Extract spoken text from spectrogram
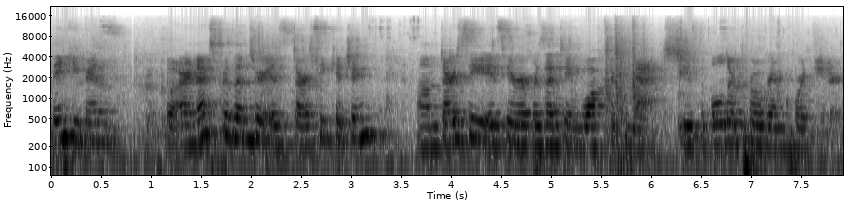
Thank you, Chris. So our next presenter is Darcy Kitching. Um, Darcy is here representing Walk to Connect. She's the Boulder Program Coordinator.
